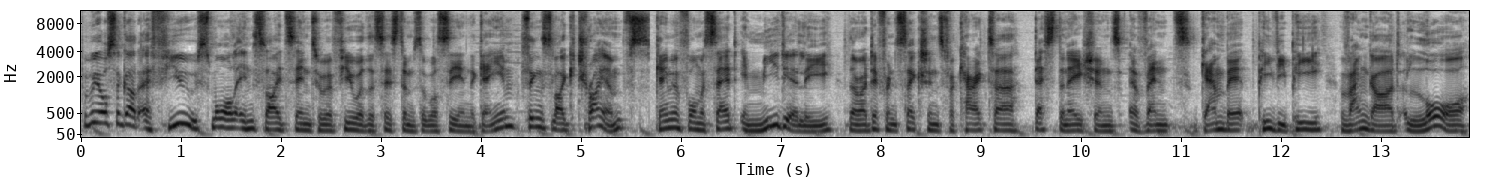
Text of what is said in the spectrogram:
But we also got a few small insights into a few other systems that we'll see in the game. Things like triumphs. Game Informer said immediately there are different sections for character, destinations, events, gambit, PvP, vanguard, lore,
